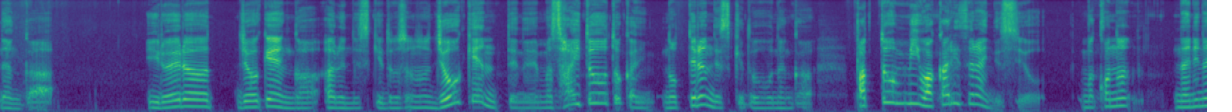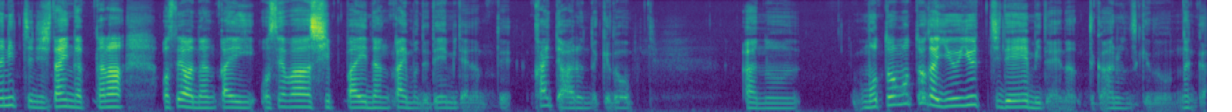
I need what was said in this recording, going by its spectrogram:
なんかいろいろ条件があるんですけどその条件ってね、まあ、サイトとかに載ってるんですけどなんかパッと見分かりづらいんですよ。まあ、この何々っちにしたいんだったらお世話何回お世話失敗何回まででみたいなのって書いてあるんだけどあのもともとが悠々っちでみたいなってかあるんですけどなんか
